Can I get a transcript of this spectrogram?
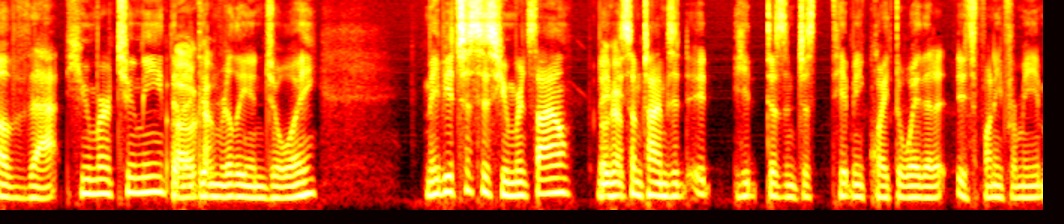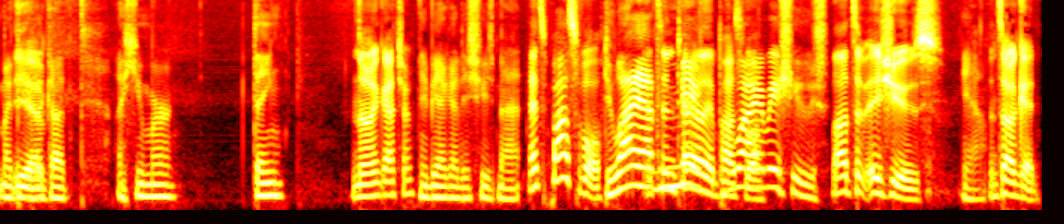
of that humor to me that Oh, I didn't really enjoy. Maybe it's just his humor style. Maybe Okay. sometimes it, it he doesn't just hit me quite the way that it, it's funny for me. It might be Yeah. like a, a humor thing. no, I gotcha. Maybe I got issues, Matt. It's possible. Do I have It's entirely mi- Do. I have issues? Lots of issues. Yeah. It's all good.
